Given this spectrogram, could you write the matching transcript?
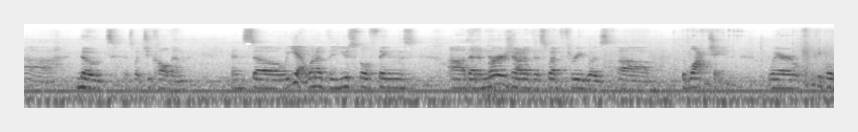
uh, nodes, is what you call them. And so, yeah, one of the useful things uh, that emerged out of this Web3 was um, the blockchain, where people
